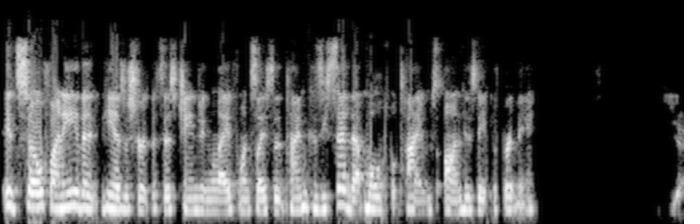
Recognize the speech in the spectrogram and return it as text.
It's so funny that he has a shirt that says "Changing Life One Slice at a Time" because he said that multiple times on his date with Brittany. Yeah,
